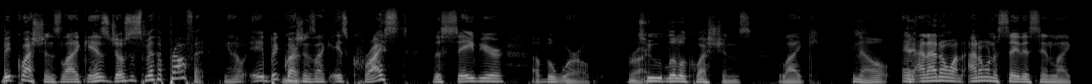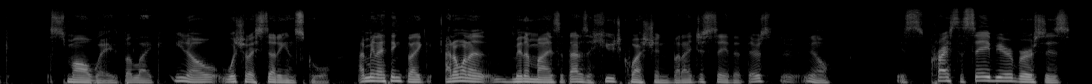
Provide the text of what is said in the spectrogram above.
Big questions like, is Joseph Smith a prophet? You know, eh, big questions like, is Christ the Savior of the world? Right. Two little questions like, you know, and, and I don't want I don't want to say this in like small ways, but like, you know, what should I study in school? I mean, I think like I don't want to minimize that that is a huge question, but I just say that there's, you know, is Christ the Savior versus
